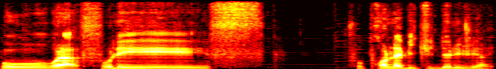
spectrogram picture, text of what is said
faut, voilà, faut les, faut prendre l'habitude de les gérer.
